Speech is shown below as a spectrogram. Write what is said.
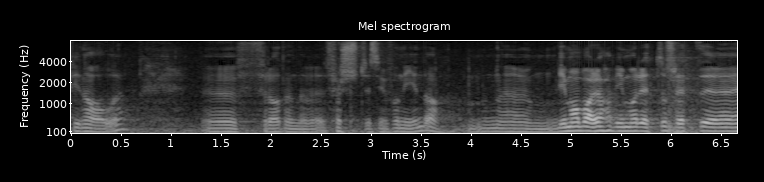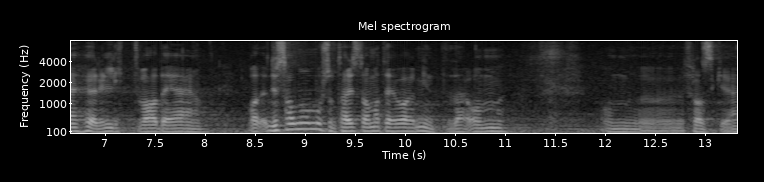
finale uh, fra denne første symfonien, da. Men, uh, vi, må bare, vi må rett og slett uh, høre litt hva det, hva det Du sa noe morsomt her i stad om at det var, minte deg om, om franske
